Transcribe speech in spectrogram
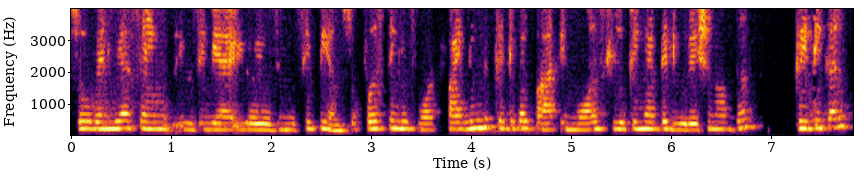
So when we are saying using we are you are using the CPM. So first thing is what finding the critical path involves looking at the duration of the critical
